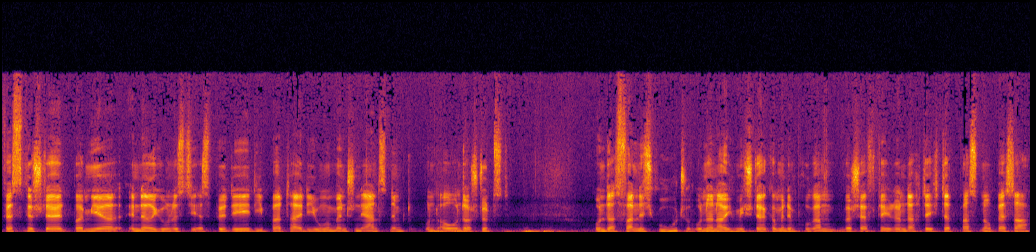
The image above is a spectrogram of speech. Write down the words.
festgestellt, bei mir in der Region ist die SPD die Partei, die junge Menschen ernst nimmt und auch unterstützt. Und das fand ich gut. Und dann habe ich mich stärker mit dem Programm beschäftigt und dann dachte ich, das passt noch besser.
